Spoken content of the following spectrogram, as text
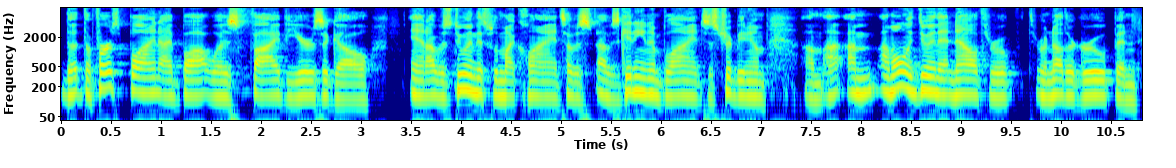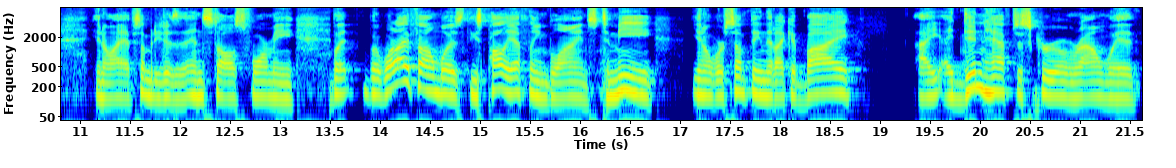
the, the first blind I bought was five years ago. And I was doing this with my clients. I was I was getting in blinds, distributing them. Um, I, I'm I'm only doing that now through through another group, and you know I have somebody does the installs for me. But but what I found was these polyethylene blinds to me, you know, were something that I could buy I, I didn't have to screw around with,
